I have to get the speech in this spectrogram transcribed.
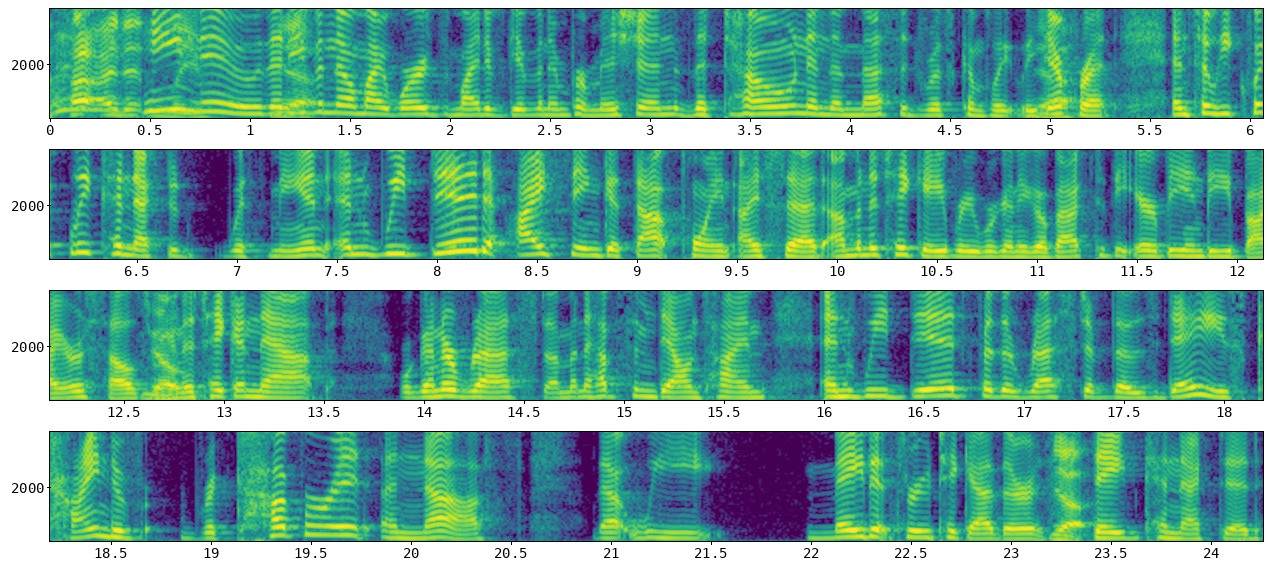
He leave. knew that Yeah. even though my words might have given him permission the tone and the message was completely different. And so he quickly connected with me. And, and we did i think at that point i said i'm going to take avery. We're going to go back to the airbnb by ourselves. We're Yep. going to take a nap. We're going to rest. I'm going to have some downtime. And we did for the rest of those days kind of recover it enough that we made it through together, Yeah. stayed connected.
